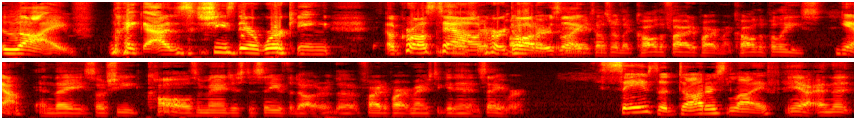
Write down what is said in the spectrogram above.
live like as she's there working across town to her call, daughter's yeah, like he tells her like call the fire department, call the police. yeah And they so she calls and manages to save the daughter. The fire department managed to get in and save her. saves the daughter's life Yeah, and the,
